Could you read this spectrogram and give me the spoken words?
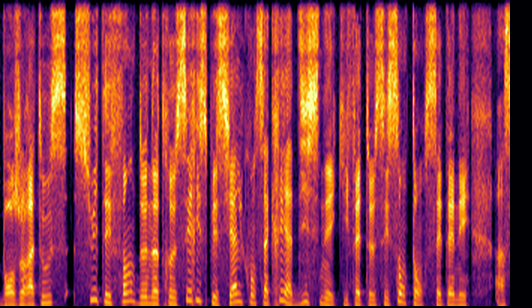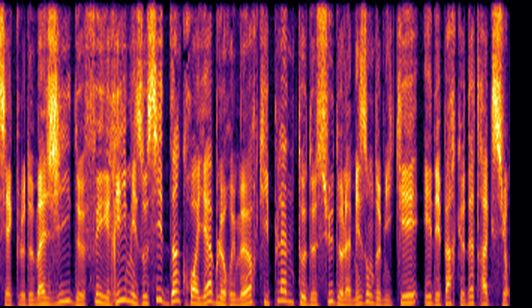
Bonjour à tous, suite et fin de notre série spéciale consacrée à Disney qui fête ses 100 ans cette année. Un siècle de magie, de féerie, mais aussi d'incroyables rumeurs qui planent au-dessus de la maison de Mickey et des parcs d'attractions.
